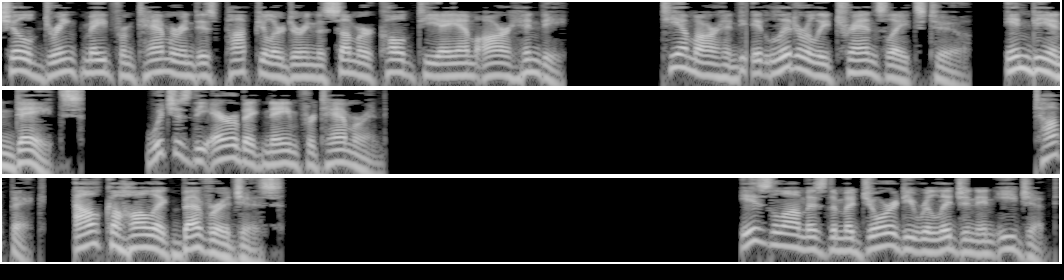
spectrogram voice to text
chilled drink made from tamarind is popular during the summer called tamr hindi. It literally translates to Indian dates, which is the Arabic name for tamarind. Alcoholic beverages Islam is the majority religion in Egypt,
